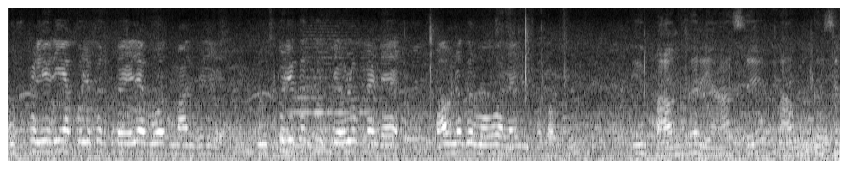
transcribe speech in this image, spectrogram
कोस्टल एरिया को लेकर पहले बहुत मांग रही है तो उसको लेकर कुछ डेवलपमेंट है भावनगर महुआ लाइन को એ ભાવનગર यहाँ से ભાવનગર से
